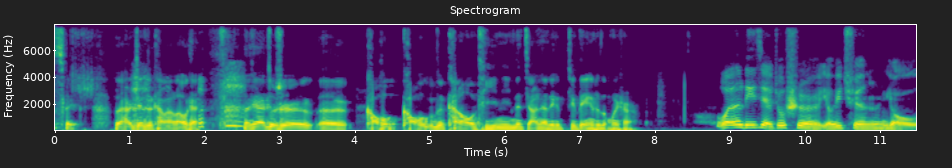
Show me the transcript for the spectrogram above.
所以所以还是坚持看完了。OK，那现在就是呃，考后考后看后题，你能讲讲这个这个电影是怎么回事？我的理解就是有一群有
